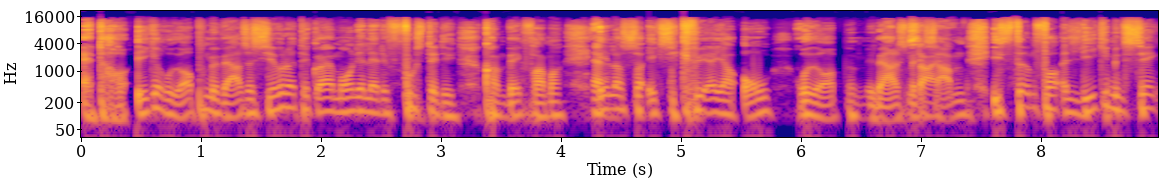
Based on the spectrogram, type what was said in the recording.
at der ikke er ryddet op på mit værelse, og siger du, at det gør jeg i morgen, jeg lader det fuldstændig komme væk fra mig. Ja. Ellers så eksekverer jeg og rydder op på mit værelse med det samme. I stedet for at ligge i min seng,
